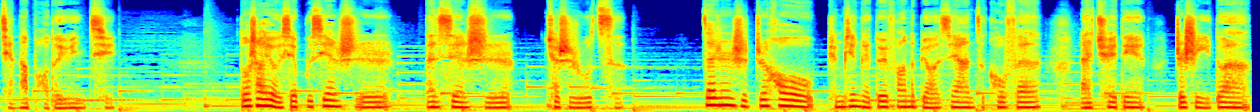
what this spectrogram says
捡到宝的运气，多少有些不现实。但现实却是如此，在认识之后，频频给对方的表现暗自扣分，来确定这是一段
